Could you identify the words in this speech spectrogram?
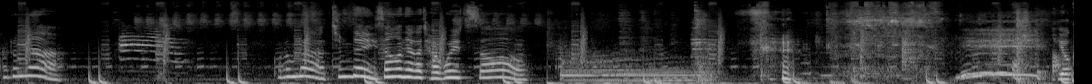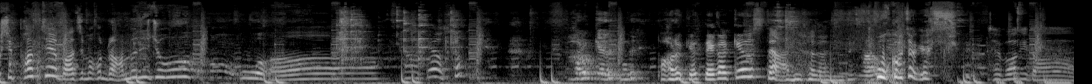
구름아. 구름아, 침대에 이상한 애가 자고 있어. 역시 파티의 마지막은 라면이죠. 우와. 아? 바로 깨는데? 바로 깨. 내가 깨웠을 때 안 일어났는데. 오 깜짝이야. 씨. 대박이다.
